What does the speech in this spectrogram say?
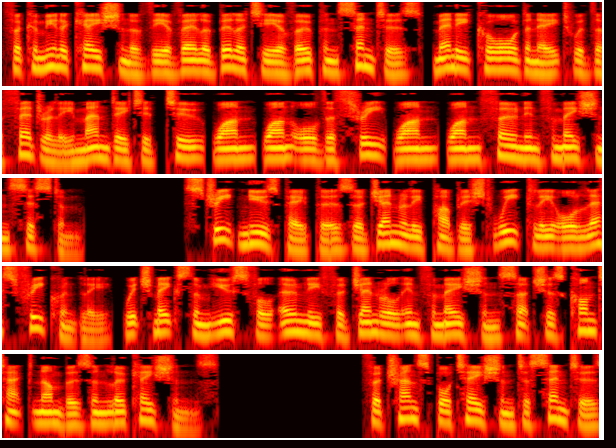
For communication of the availability of open centers, many coordinate with the federally mandated 2-1-1 or the 3-1-1 phone information system. Street newspapers are generally published weekly or less frequently, which makes them useful only for general information such as contact numbers and locations. For transportation to centers,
